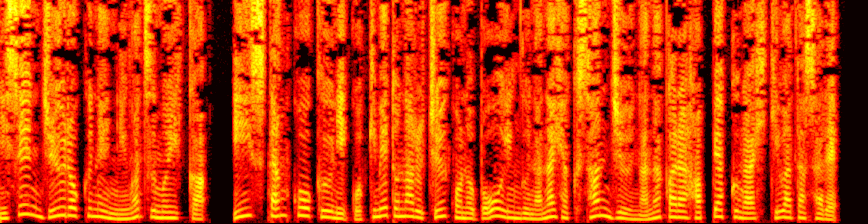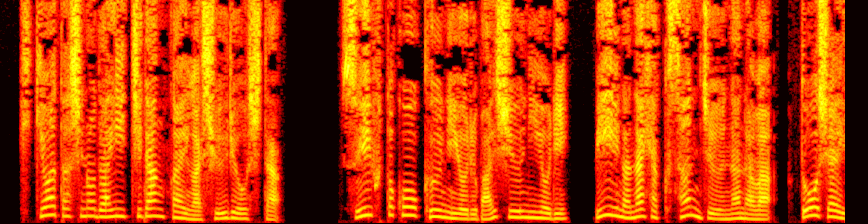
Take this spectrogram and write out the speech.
2016年2月6日、イースタン航空に5機目となる中古のボーイング737から800が引き渡され、引き渡しの第一段階が終了した。スイフト航空による買収により、B737 は同社へ引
